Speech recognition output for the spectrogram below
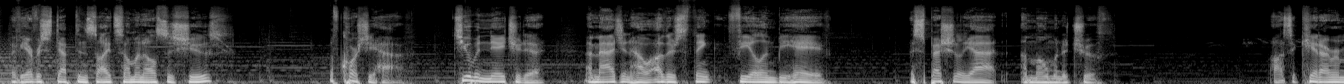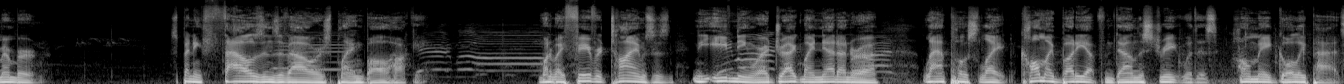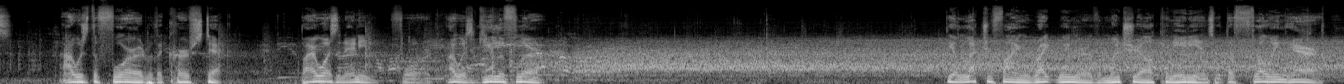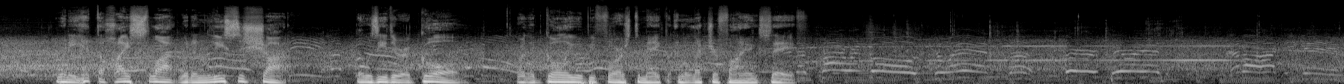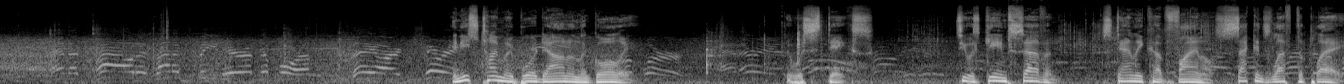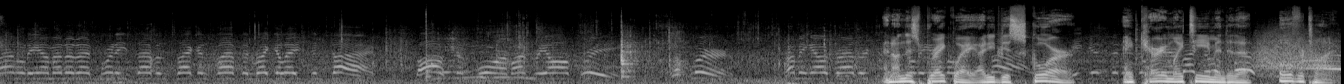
Have you ever stepped inside someone else's shoes? Of course you have. It's human nature to imagine how others think, feel, and behave, especially at a moment of truth. As a kid, I remember spending thousands of hours playing ball hockey. One of my favorite times is in the evening where I drag my net under a lamppost light, call my buddy up from down the street with his homemade goalie pads. I was the forward with a curved stick. But I wasn't any forward. I was Guy Lafleur. The electrifying right winger of the Montreal Canadiens with the flowing hair. When he hit the high slot, would unleash a shot that was either a goal or the goalie would be forced to make an electrifying save. And each time I bore down on the goalie, there was stakes. See, it was game seven, Stanley Cup final, seconds left to play. And on this breakaway, I need to score and carry my team into the overtime.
